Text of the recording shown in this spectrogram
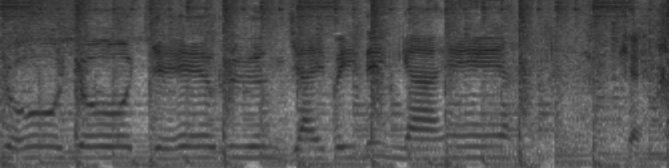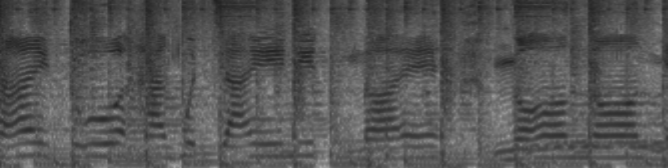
โยโยเยเรื่องใหญ่ไปได้ไง ค่หายตัวห่างหัวใจนิดหน่อย งองอแง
